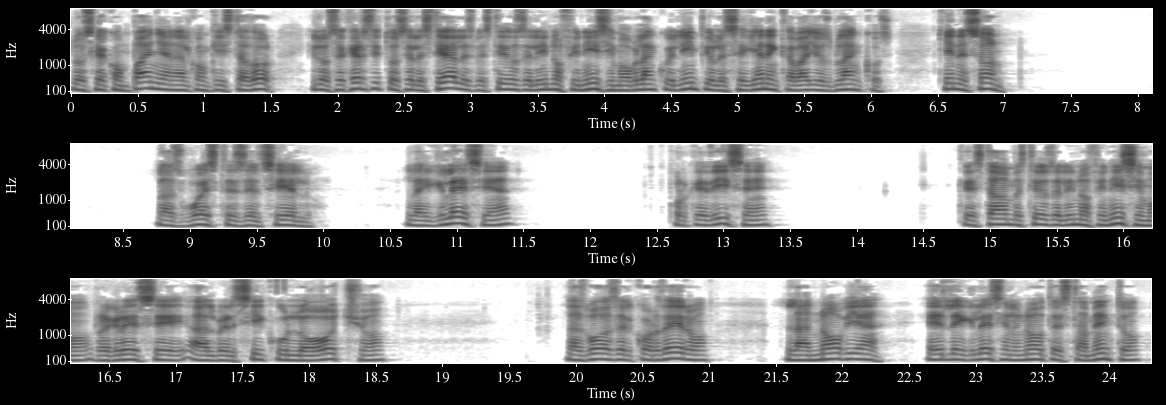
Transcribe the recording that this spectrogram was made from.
los que acompañan al conquistador y los ejércitos celestiales vestidos de lino finísimo, blanco y limpio le seguían en caballos blancos. ¿Quiénes son? Las huestes del cielo. La iglesia, porque dice que estaban vestidos de lino finísimo, regrese al versículo 8, las bodas del Cordero, la novia es la iglesia en el Nuevo Testamento,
